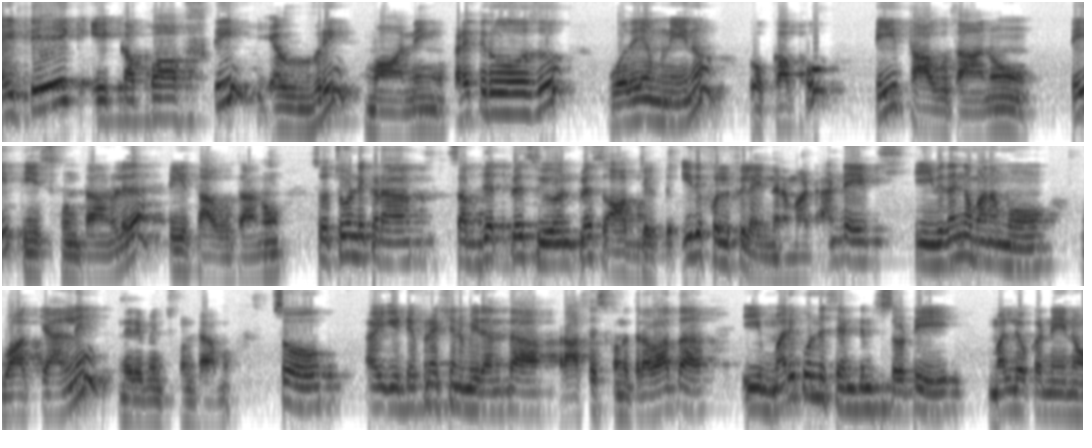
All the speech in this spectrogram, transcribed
I take a cup of tea every morning. ప్రతిరోజు ఉదయం నేను ఒక కప్పు టీ తాగుతాను. టీ తీసుకుంటాను లేదా టీ తాగుతాను. సో చూడండి ఇక్కడ subject plus one plus object ఇది ఫుల్ఫిల్ అయింది అనమాట అంటే ఈ విధంగా మనము వాక్యాల్ని నిర్మించుకుంటాము. సో ఈ డెఫినేషన్ మీరంతా రాసేసుకున్న తర్వాత ఈ మరికొన్ని సెంటెన్స్ తోటి మళ్ళీ ఒక నేను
